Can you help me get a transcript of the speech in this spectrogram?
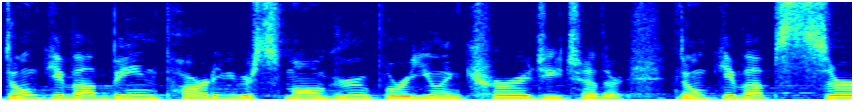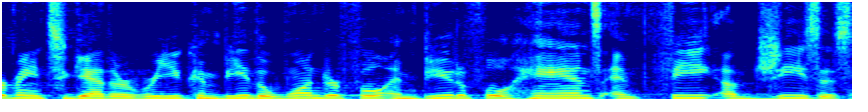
Don't give up being part of your small group where you encourage each other. Don't give up serving together where you can be the wonderful and beautiful hands and feet of Jesus.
